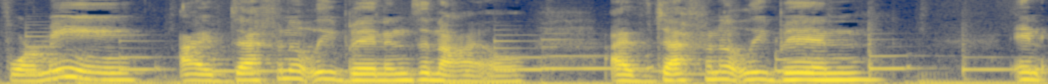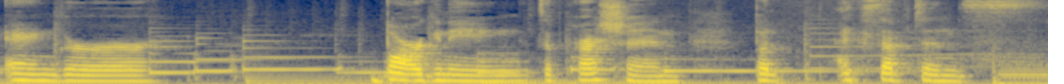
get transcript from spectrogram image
for me, I've definitely been in denial. I've definitely been in anger, bargaining, depression, but acceptance,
